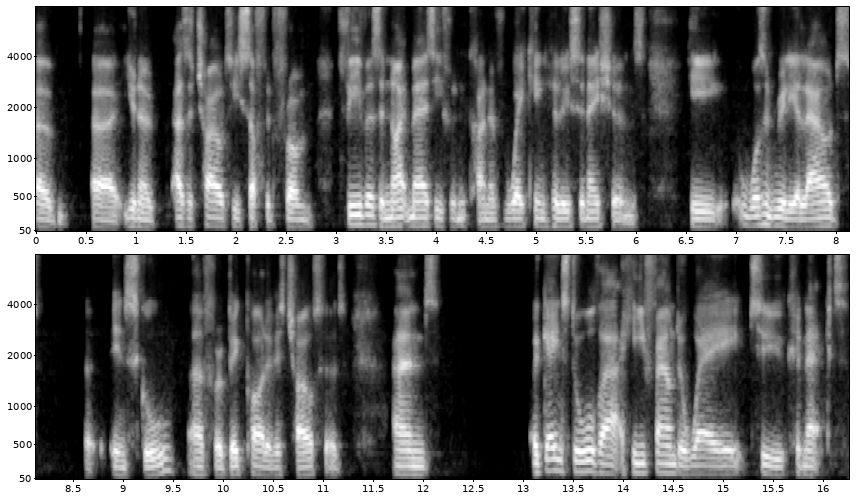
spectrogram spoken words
um, uh, you know, as a child, he suffered from fevers and nightmares, even kind of waking hallucinations. He wasn't really allowed uh, in school uh, for a big part of his childhood, and against all that, he found a way to connect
